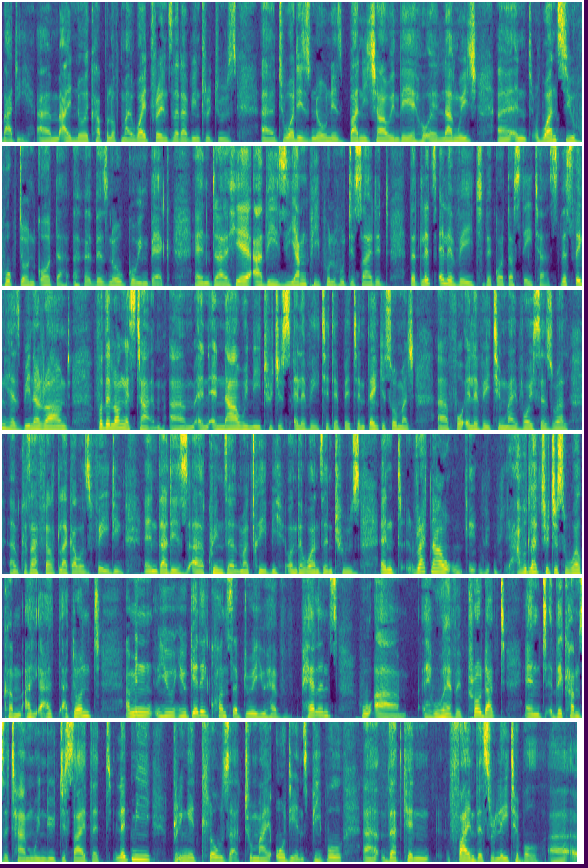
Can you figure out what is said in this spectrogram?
Um, I know a couple of my white friends that I've introduced uh, to what is known as bunny chow in their uh, language and once you hooked on kota there's no going back and here are these young people who decided that let's elevate the kota status. This thing has been around for the longest time, um, and and now we need to just elevate it a bit. And thank you so much uh, for elevating my voice as well, because um, I felt like I was fading. And that is uh, Quinzel Machibi on the ones and twos. And right now, I would like to just welcome. I I, I don't. I mean, you you get a concept where you have parents who are who have a product and there comes a time when you decide that let me bring it closer to my audience people uh, that can find this relatable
